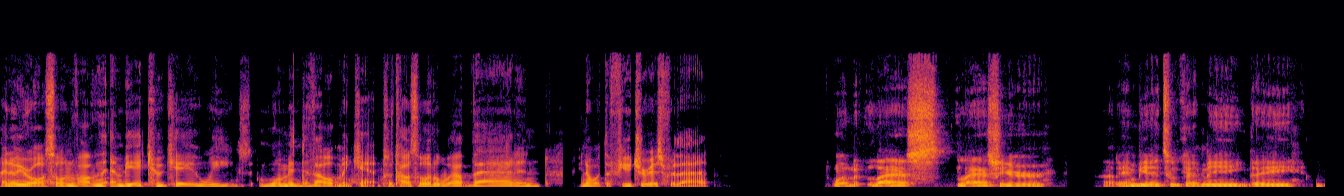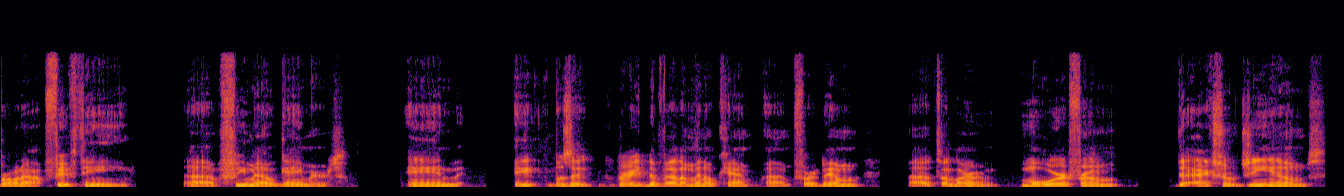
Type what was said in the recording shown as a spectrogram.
I know you're also involved in the NBA 2K League's Women Development Camp. So tell us a little about that and you know what the future is for that. Well, last last year, uh, the NBA 2K League they brought out 15 uh, female gamers, and it was a great developmental camp um, for them uh, to learn more from the actual GMs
